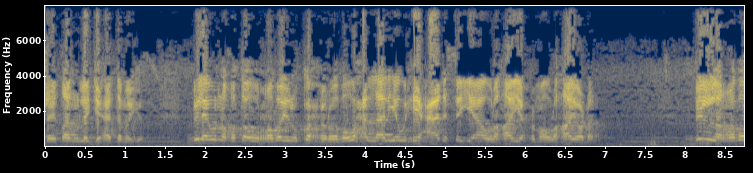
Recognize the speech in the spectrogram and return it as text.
shaytaan uu la jihaatamayo. Bil ay u noqoto uu rabo inuu ka xoroobo wax allaaliya wixii caado sayi-a u lahaa iyo xuma u lahaay oo dhan. Bil la rabo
